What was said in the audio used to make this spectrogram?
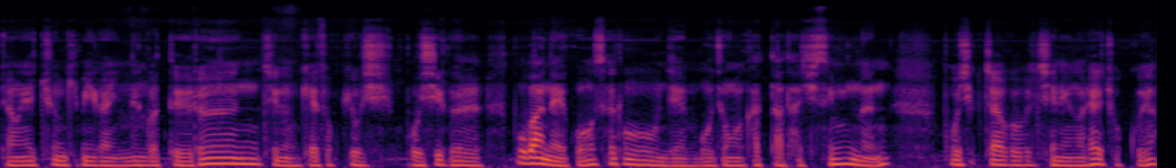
병해충 기미가 있는 것들은 지금 계속 보식, 보식을 뽑아내고 새로 이제 모종을 갖다 다시 심는 보식 작업을 진행을 해줬고요.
